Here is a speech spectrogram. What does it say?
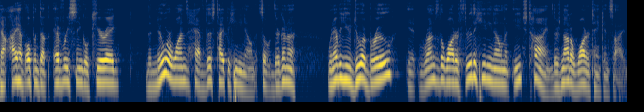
Now, I have opened up every single Keurig. The newer ones have this type of heating element. So they're to, whenever you do a brew, it runs the water through the heating element each time. There's not a water tank inside.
